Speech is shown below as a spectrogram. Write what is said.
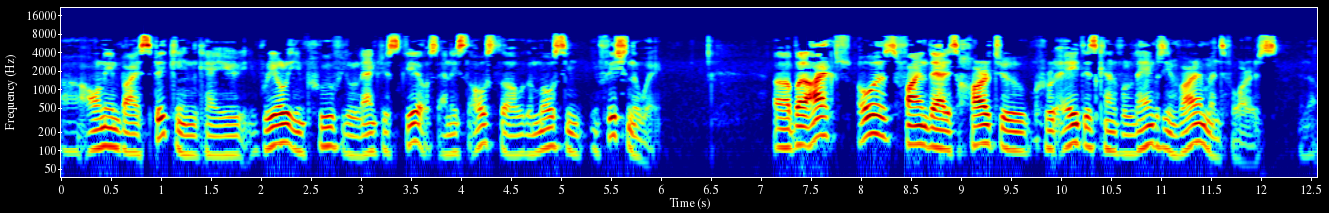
uh, only by speaking can you really improve your language skills, and it's also the most efficient way. Uh, but I always find that it's hard to create this kind of a language environment for us. You know,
